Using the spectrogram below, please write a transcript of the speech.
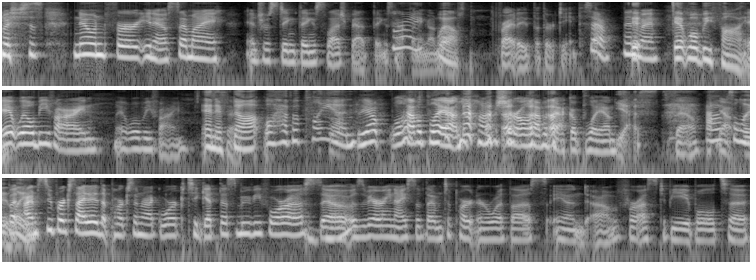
which is known for, you know, semi interesting things slash bad things happening on Well. Friday the 13th. So anyway, It will be fine. it, will be fine. It will be fine. and if So- not, we'll have a plan. Yep, we'll have a plan. I'm sure I'll have a backup plan. Yes. So yeah. Absolutely. But I'm super excited that Parks and Rec worked to get this movie for us. So Mm-hmm. it was very nice of them to partner with us and um, for us to be able to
